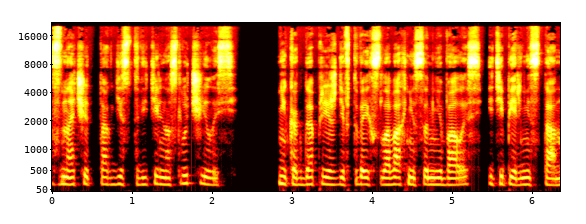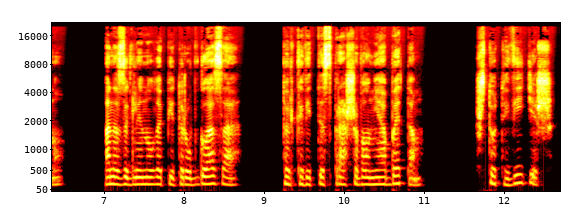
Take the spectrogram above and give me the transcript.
значит, так действительно случилось. Никогда прежде в твоих словах не сомневалась и теперь не стану. Она заглянула Питеру в глаза. Только ведь ты спрашивал не об этом. Что ты видишь,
